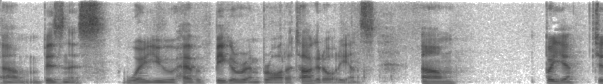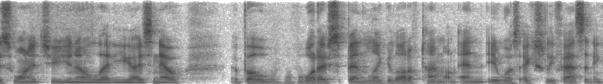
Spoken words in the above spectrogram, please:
um, business where you have a bigger and broader target audience. But yeah, just wanted to, you know, let you guys know about what I spend like a lot of time on. And it was actually fascinating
